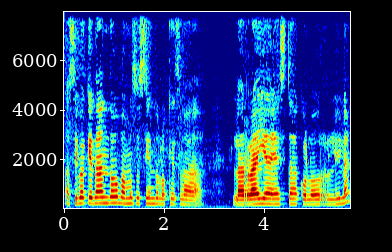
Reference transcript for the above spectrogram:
Así va quedando, vamos haciendo lo que es la, la raya esta color lila.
